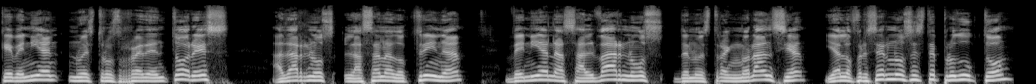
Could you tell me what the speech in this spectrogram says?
que venían nuestros redentores a darnos la sana doctrina, venían a salvarnos de nuestra ignorancia y al ofrecernos este producto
